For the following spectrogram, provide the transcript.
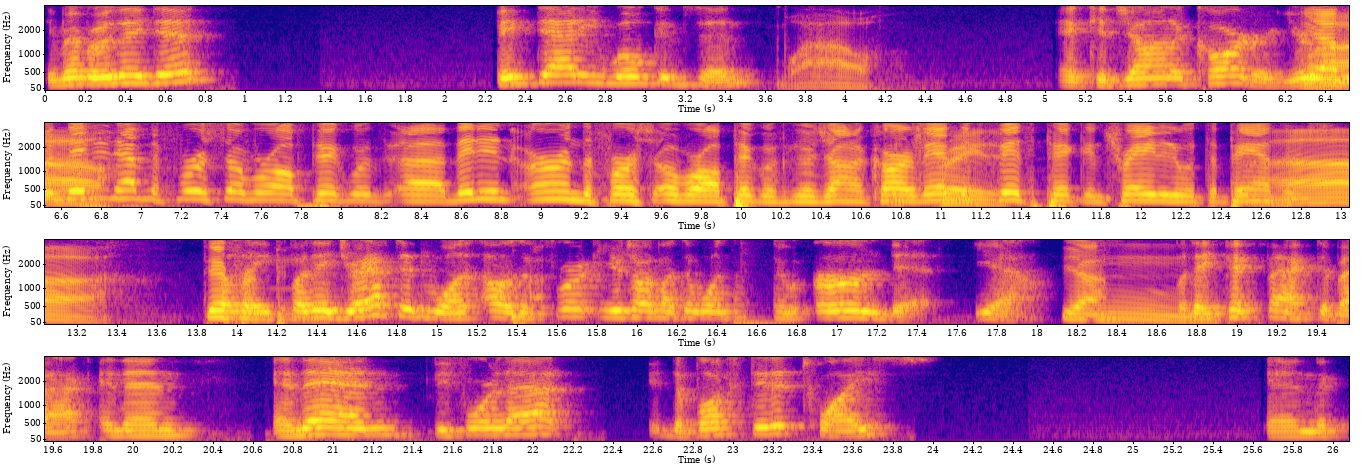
You remember who they did? Big Daddy Wilkinson Wow. and Ki-Jana Carter. You're Yeah, but they didn't have the first overall pick with. Uh, they didn't earn the first overall pick with Ki-Jana Carter. They, They had the fifth pick and traded with the Panthers. Ah. but they, Different. but they drafted one oh the first, you're talking about the one who earned it. Yeah. yeah. Hmm. But they picked back to back, and then and then before that, the Bucks did it twice, and the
